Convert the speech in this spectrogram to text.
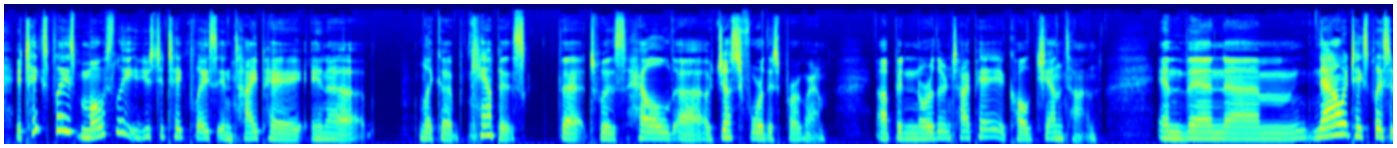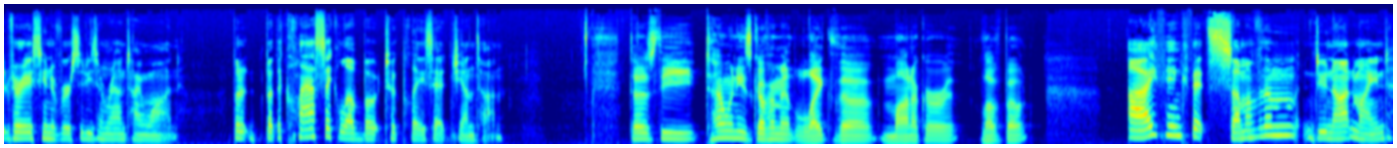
it takes place mostly, it used to take place in Taipei in a, like a campus that was held uh, just for this program up in northern Taipei called Chien Tan. And then um, now it takes place at various universities around Taiwan but but the classic love boat took place at Chien Tan. Does the Taiwanese government like the moniker love boat? I think that some of them do not mind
